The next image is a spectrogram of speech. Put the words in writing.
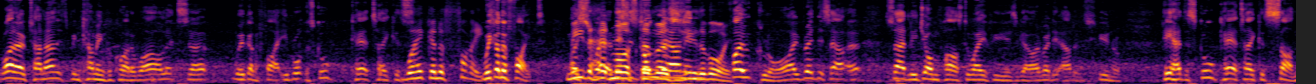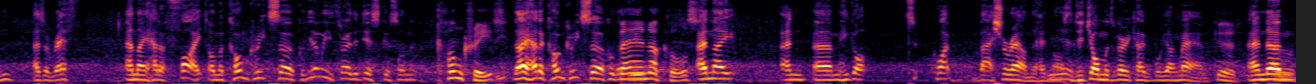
Righto, Tanner, it's been coming for quite a while. Let's uh, we're going to fight." He brought the school caretakers. We're going to fight. We're going to fight. Me, I the swear, headmaster versus down you, in the boy. Folklore. I read this out. Uh, sadly, John passed away a few years ago. I read it out at his funeral. He had the school caretaker's son as a ref, and they had a fight on the concrete circle. You know when you throw the discus on the. Concrete. They had a concrete circle. Bare you- knuckles. And they, and um, he got quite bashed around the headmaster. Yeah. John was a very capable young man. Good. And um,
